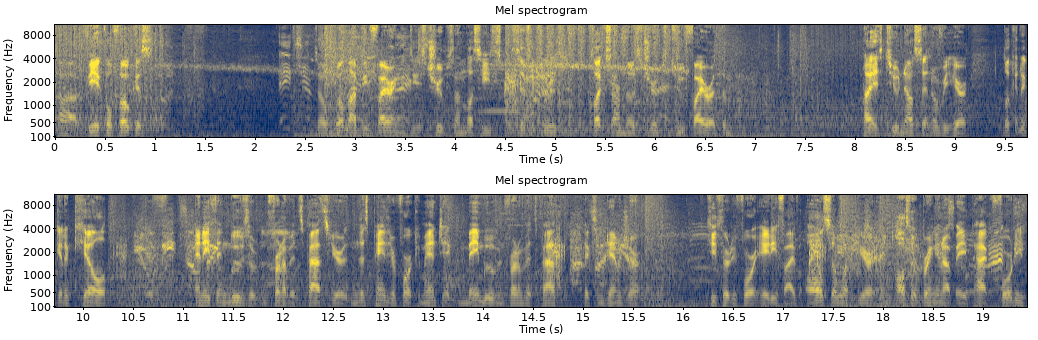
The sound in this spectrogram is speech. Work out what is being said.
Uh, vehicle focus. So will not be firing at these troops unless he specifically clicks on those troops to fire at them. IS-2 now sitting over here, looking to get a kill if anything moves in front of its path here. And this Panzer IV command tank may move in front of its path, take some damage there. T-34 85 also up here, and also bringing up a Pak 40.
